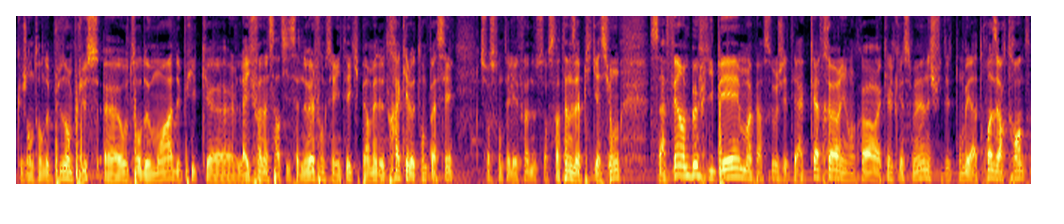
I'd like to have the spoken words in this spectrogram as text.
que j'entends de plus en plus euh, autour de moi depuis que l'iPhone a sorti sa nouvelle fonctionnalité qui permet de traquer le temps passé sur son téléphone ou sur certaines applications. Ça fait un peu flipper, moi perso j'étais à 4 heures il y a encore quelques semaines, je suis tombé à 3h30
